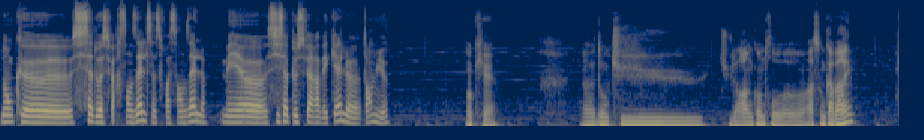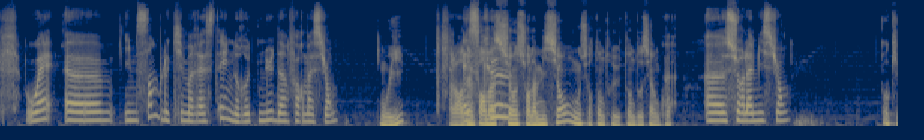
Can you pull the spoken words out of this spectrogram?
Donc, si ça doit se faire sans elle, ça se fera sans elle. Mais si ça peut se faire avec elle, tant mieux. Ok. donc, tu, tu la rencontres à son cabaret? Ouais, euh, il me semble qu'il me restait une retenue d'informations. Oui. Alors d'informations sur la mission ou sur ton, ton dossier en cours euh, Sur la mission. Ok.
